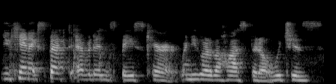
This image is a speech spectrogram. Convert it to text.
you can't expect evidence based care when you go to the hospital, which is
